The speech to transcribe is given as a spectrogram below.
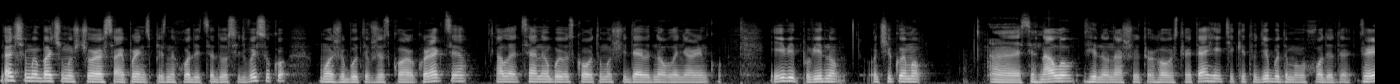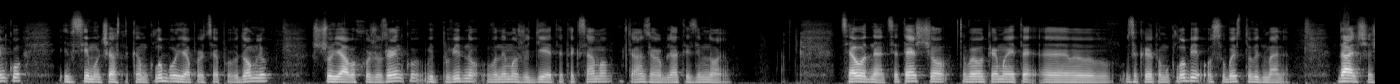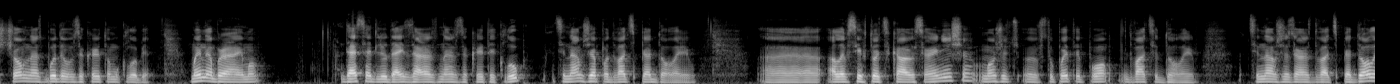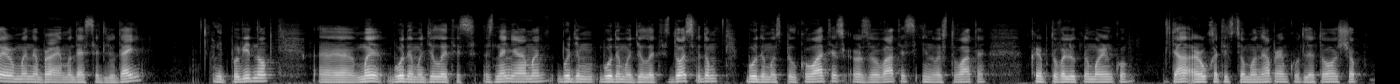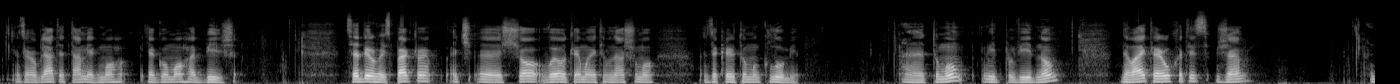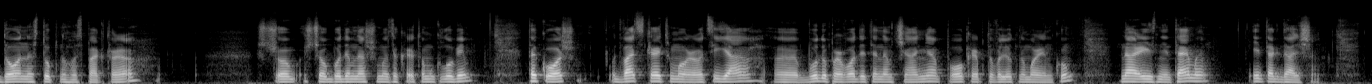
Далі ми бачимо, що RSI, в принципі, знаходиться досить високо, може бути вже скоро корекція, але це не обов'язково, тому що йде відновлення ринку. І відповідно очікуємо сигналу згідно нашої торгової стратегії. Тільки тоді будемо виходити з ринку. І всім учасникам клубу я про це повідомлю, що я виходжу з ринку. Відповідно, вони можуть діяти так само та заробляти зі мною. Це одне, це те, що ви отримаєте е, в закритому клубі особисто від мене. Далі, що в нас буде в закритому клубі? Ми набираємо 10 людей зараз в наш закритий клуб. Ціна вже по 25 доларів. Е, Але всі, хто цікавився раніше, можуть е, вступити по 20 доларів. Ціна вже зараз 25 доларів. Ми набираємо 10 людей. Відповідно, е, ми будемо ділитись знаннями, будемо, ділитись досвідом, будемо спілкуватись, розвиватись, інвестувати в криптовалютному ринку та рухати в цьому напрямку для того, щоб заробляти там якомога більше. Це другий спектр, що ви отримаєте в нашому закритому клубі. Е, Тому, відповідно, давайте рухатись вже до наступного спектра, що, що буде в нашому закритому клубі. Також у 2023 році я е, буду проводити навчання по криптовалютному ринку на різні теми і так далі.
